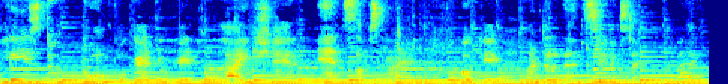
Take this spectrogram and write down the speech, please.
please do don't forget to hit like share and subscribe okay until then see you next time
